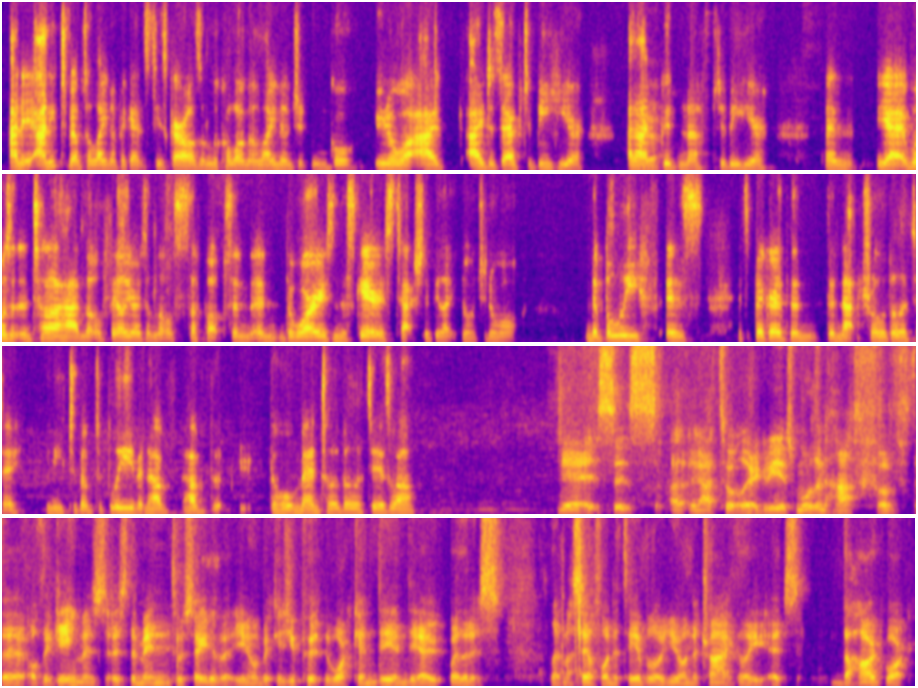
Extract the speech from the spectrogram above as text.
I need, I need to be able to line up against these girls and look along the line and, and go, you know what, I I deserve to be here, and I'm good enough to be here. And yeah, it wasn't until I had little failures and little slip ups and, and the worries and the scares to actually be like, no, do you know what? The belief is it's bigger than the natural ability you need to be able to believe and have have the, the whole mental ability as well. Yeah it's it's I, I totally agree. It's more than half of the of the game is is the mental side of it you know because you put the work in day in day out whether it's like myself on the table or you on the track like it's the hard work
